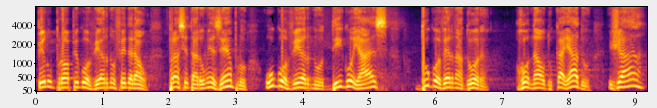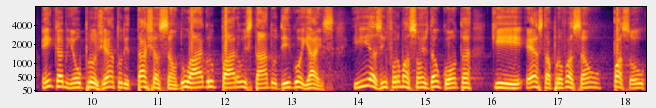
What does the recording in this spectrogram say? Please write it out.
pelo próprio governo federal. Para citar um exemplo, o governo de Goiás, do governador Ronaldo Caiado, já encaminhou o projeto de taxação do agro para o estado de Goiás. E as informações dão conta que esta aprovação passou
